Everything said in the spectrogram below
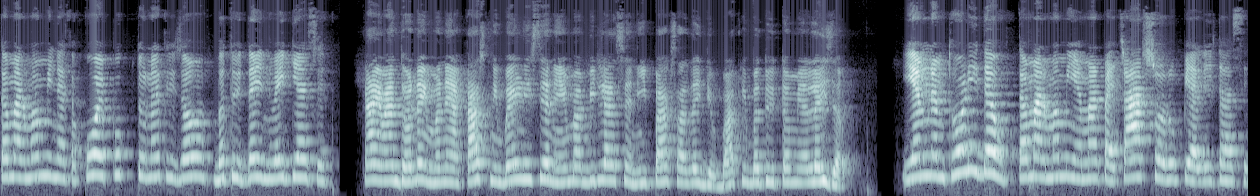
તમારા મમ્મીને તો કોઈ પૂગતું નથી જો બધું દઈને વહી ગયા છે. કાંઈ વાંધો નહીં મને આ કાચની બહેણી છે ને એમાં બિલા છે ને એ પાછા દઈ દો બાકી બધું તમે લઈ જાઓ. એમને થોડી દઉં તમારી મમ્મીએ મારા પાસે ચારસો રૂપિયા લીધા છે.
